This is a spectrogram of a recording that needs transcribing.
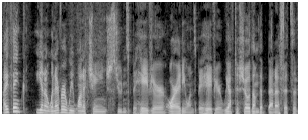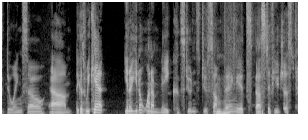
i think you know whenever we want to change students behavior or anyone's behavior we have to show them the benefits of doing so um, because we can't you know you don't want to make students do something. Mm-hmm. it's best if you just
